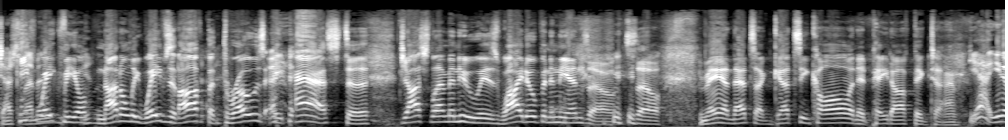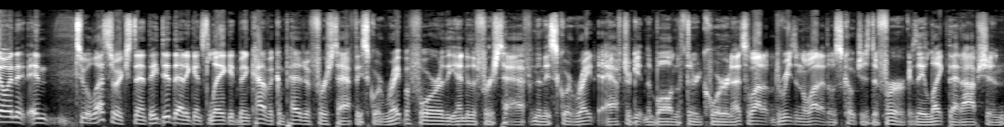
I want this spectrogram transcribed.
Josh Keith Lemon. Wakefield yeah. not only waves it off, but throws a pass to Josh Lemon, who is wide open in the end zone. So, man, that's a gutsy call, and it paid off big time. Yeah, you know, and and to a lesser extent, they did that against Lake. It'd been kind of a competitive first half. They scored right before the end of the first half, and then they scored right after getting the ball in the third quarter. And that's a lot of the reason a lot of those coaches defer because they like that option,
